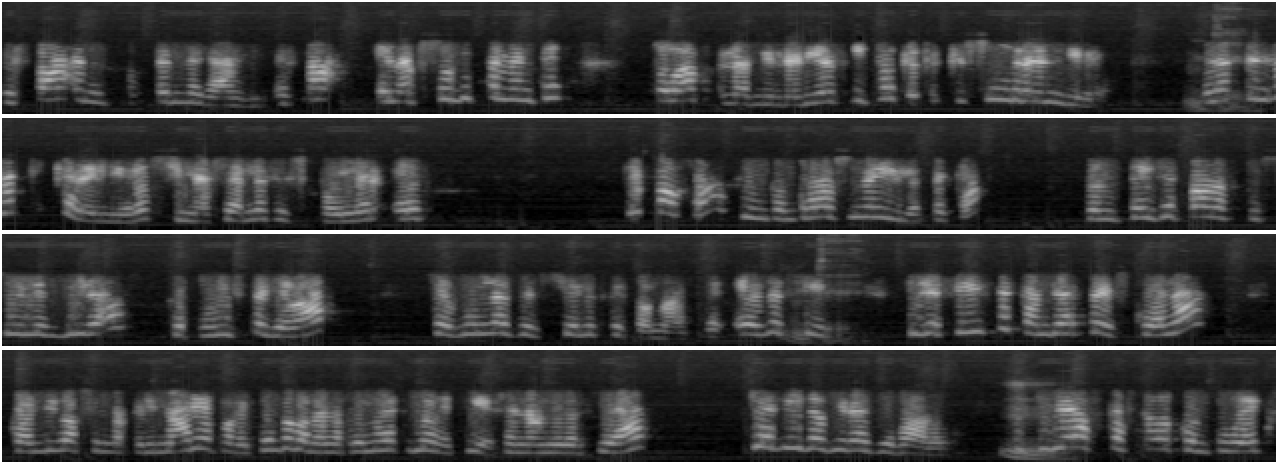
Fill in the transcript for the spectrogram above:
está en el top 10 de Gandhi, está en absolutamente todas las librerías y creo que es un gran libro. La temática del libro, sin hacerles spoiler, es ¿qué pasa si encontraras una biblioteca donde te dice todas las posibles vidas que pudiste llevar según las decisiones que tomaste? Es decir, Ok. si decidiste cambiarte de escuela cuando ibas en la primaria, por ejemplo, bueno, en la primaria tú no decides, en la universidad, ¿qué vida hubieras llevado? Si Mm. te hubieras casado con tu ex,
